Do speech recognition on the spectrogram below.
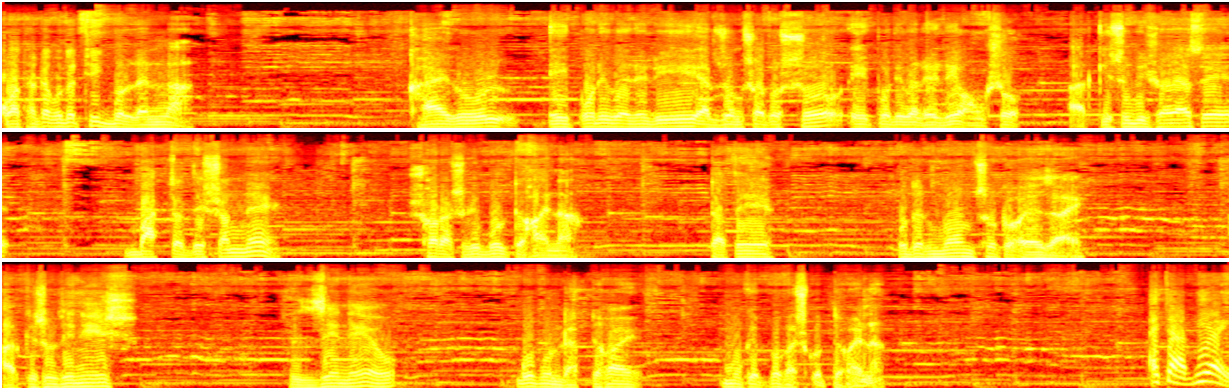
কথাটা বোধহয় ঠিক বললেন না। খায়রুল এই পরিবারেরই একজন সদস্য এই পরিবারেরই অংশ। আর কিছু বিষয় আছে বাচ্চাদের সামনে সরাসরি বলতে হয় না। তাতে ওদের মন ছোট হয়ে যায়। আর কিছু জিনিস জেনেও গোপন রাখতে হয় মুখে প্রকাশ করতে হয় না। আচ্ছা বিয়াই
